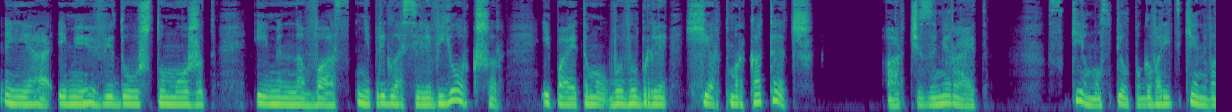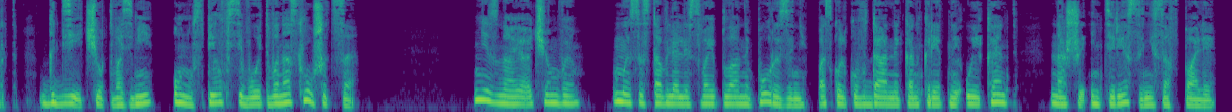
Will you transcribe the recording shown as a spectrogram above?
Я имею в виду, что, может, именно вас не пригласили в Йоркшир, и поэтому вы выбрали Хертмар-коттедж. Арчи замирает. С кем успел поговорить Кенвард? Где, черт возьми, он успел всего этого наслушаться? Не знаю, о чем вы. Мы составляли свои планы порознь, поскольку в данный конкретный уикенд наши интересы не совпали.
